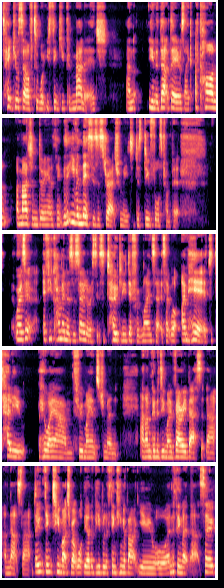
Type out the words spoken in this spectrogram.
take yourself to what you think you can manage, and you know, that day I was like, I can't imagine doing anything. Even this is a stretch for me to just do fourth trumpet. Whereas it, if you come in as a soloist, it's a totally different mindset. It's like, well, I'm here to tell you who I am through my instrument, and I'm going to do my very best at that, and that's that. Don't think too much about what the other people are thinking about you or anything like that. So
